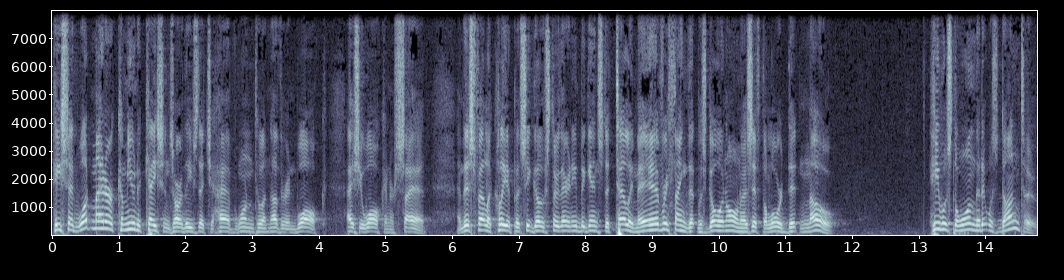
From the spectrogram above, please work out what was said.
He said, What manner of communications are these that you have one to another and walk as you walk and are sad? And this fellow Cleopas, he goes through there and he begins to tell him everything that was going on as if the Lord didn't know. He was the one that it was done to.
